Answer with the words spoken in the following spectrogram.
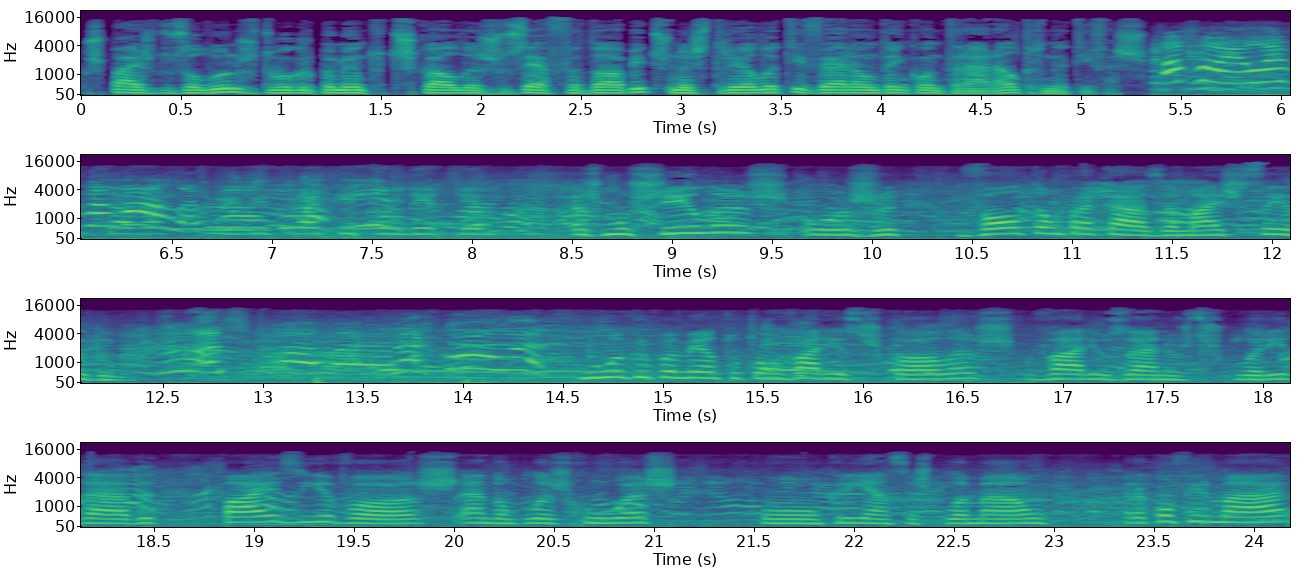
Os pais dos alunos do agrupamento de escolas Josefa Dóbitos, na Estrela, tiveram de encontrar alternativas. As mochilas hoje voltam para casa mais cedo. Num agrupamento com várias escolas, vários anos de escolaridade, pais e avós andam pelas ruas com crianças pela mão para confirmar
